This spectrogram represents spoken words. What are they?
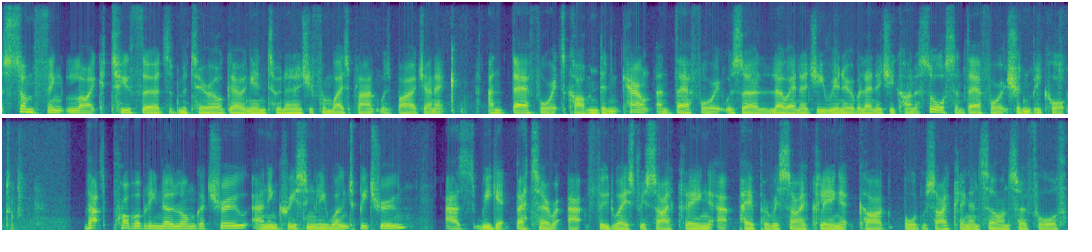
something like two thirds of material going into an energy from waste plant was biogenic, and therefore its carbon didn't count, and therefore it was a low energy, renewable energy kind of source, and therefore it shouldn't be caught. That's probably no longer true and increasingly won't be true as we get better at food waste recycling, at paper recycling, at cardboard recycling, and so on and so forth,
